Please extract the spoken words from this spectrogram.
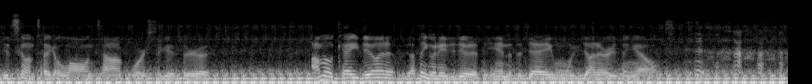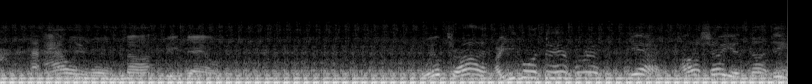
it's gonna take a long time for us to get through it. I'm okay doing it, but I think we need to do it at the end of the day when we've done everything else. Allie will not be down. We'll try. Are you going through here for real? Yeah, I'll show you. It's not deep.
